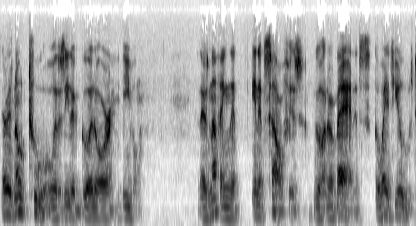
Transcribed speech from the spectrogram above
There is no tool that is either good or evil. There's nothing that in itself is good or bad. It's the way it's used.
